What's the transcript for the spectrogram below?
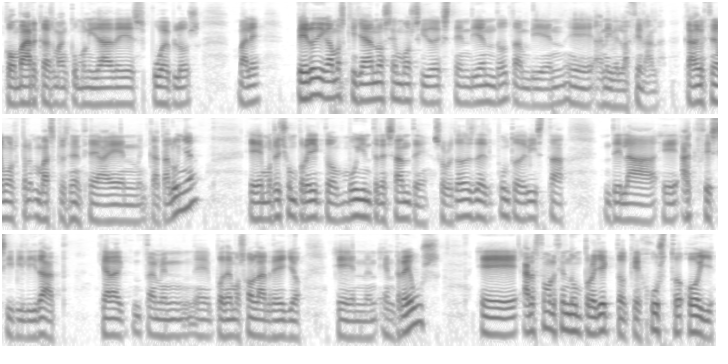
comarcas, mancomunidades, pueblos, ¿vale? pero digamos que ya nos hemos ido extendiendo también a nivel nacional. Cada vez tenemos más presencia en Cataluña, eh, hemos hecho un proyecto muy interesante, sobre todo desde el punto de vista de la eh, accesibilidad, que ahora también eh, podemos hablar de ello en, Reus. ahora estamos haciendo un proyecto que justo hoy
